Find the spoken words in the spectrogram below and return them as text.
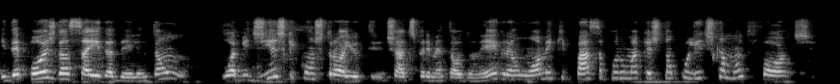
e depois da saída dele. Então, o Abdias, que constrói o Teatro Experimental do Negro, é um homem que passa por uma questão política muito forte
